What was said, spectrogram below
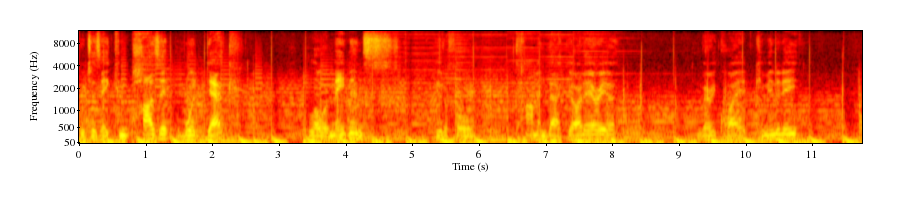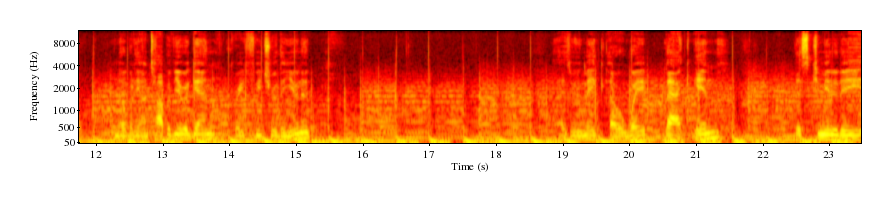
which is a composite wood deck, lower maintenance, beautiful common backyard area, very quiet community, nobody on top of you again, great feature of the unit. As we make our way back in. This community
